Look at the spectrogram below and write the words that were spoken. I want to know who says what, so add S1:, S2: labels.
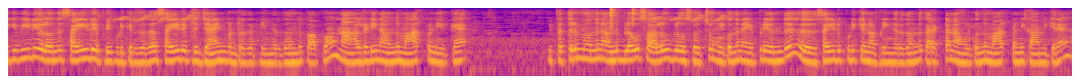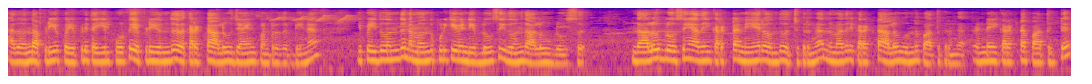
S1: இன்றைக்கி வீடியோவில் வந்து சைடு எப்படி பிடிக்கிறது அதாவது சைடு எப்படி ஜாயின் பண்ணுறது அப்படிங்கிறத வந்து பார்ப்போம். நான் ஆல்ரெடி நான் வந்து மார்க் பண்ணியிருக்கேன். இப்போ திரும்ப வந்து நான் வந்து ப்ளவுஸ் அளவு ப்ளவுஸ் வச்சு உங்களுக்கு வந்து நான் எப்படி வந்து சைடு பிடிக்கணும் அப்படிங்கிறத வந்து கரெக்டாக நான் உங்களுக்கு வந்து மார்க் பண்ணி காமிக்கிறேன். அதை வந்து அப்படியே இப்போ எப்படி தையல் போட்டு எப்படி வந்து அதை கரெக்டாக அளவு ஜாயின் பண்ணுறது அப்படின்னு. இப்போ இது வந்து நம்ம வந்து பிடிக்க வேண்டிய ப்ளவுஸு இது வந்து அளவு ப்ளவுஸு இந்த அளவு ப்ளவுஸையும் அதையும் கரெக்டாக நேராக வந்து வச்சுக்கிறோங்க இந்த மாதிரி கரெக்டாக அளவு வந்து பார்த்துக்கிறோங்க ரெண்டையும் கரெக்டாக பார்த்துக்கிட்டு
